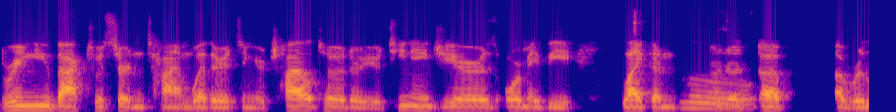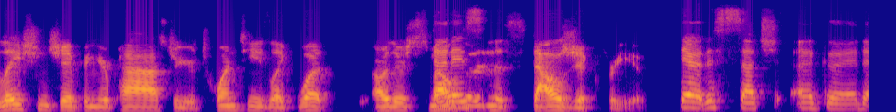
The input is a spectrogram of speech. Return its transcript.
bring you back to a certain time, whether it's in your childhood or your teenage years, or maybe like an, a, a, a relationship in your past or your 20s? Like, what are there smells that, is- are nostalgic for you? that is such a good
